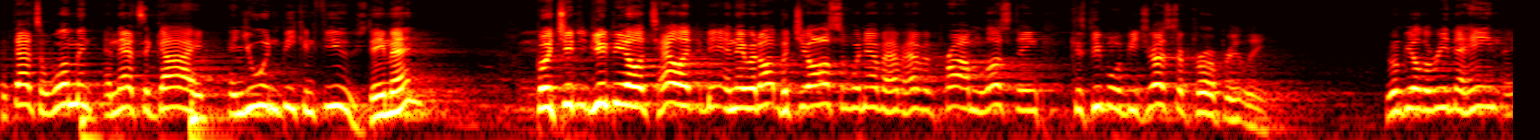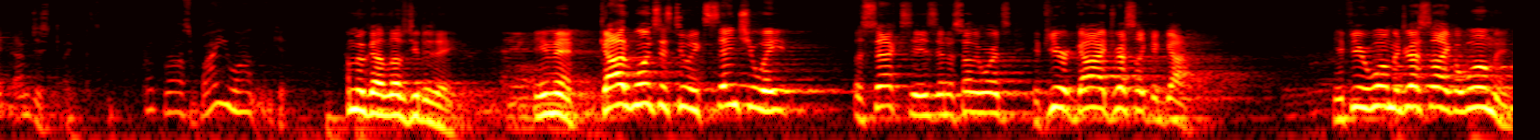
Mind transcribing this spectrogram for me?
that that's a woman and that's a guy, and you wouldn't be confused. Amen? But you'd, you'd be able to tell it, and they would. But you also wouldn't have, have a problem lusting because people would be dressed appropriately. You wouldn't be able to read the Hain. I'm just, Brother Ross, why are you on? Okay. How many God loves you today? Amen. God wants us to accentuate the sexes. In other words, if you're a guy, dress like a guy. If you're a woman, dress like a woman.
